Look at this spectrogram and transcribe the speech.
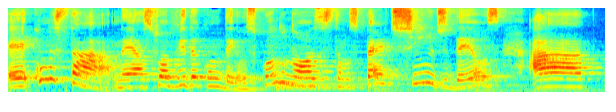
É, como está né, a sua vida com Deus? Quando nós estamos pertinho de Deus, a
